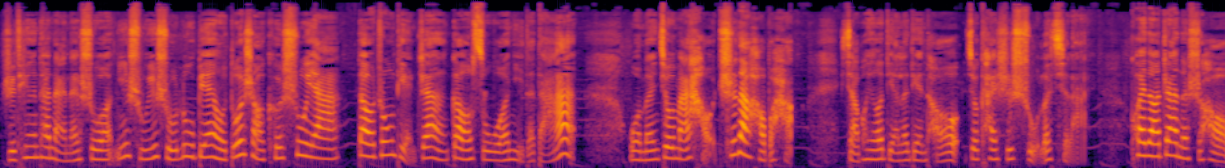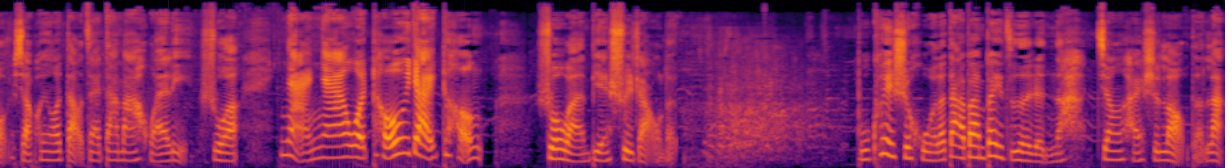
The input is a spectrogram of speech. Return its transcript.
只听他奶奶说：“你数一数路边有多少棵树呀？到终点站告诉我你的答案，我们就买好吃的，好不好？”小朋友点了点头，就开始数了起来。快到站的时候，小朋友倒在大妈怀里说：“奶奶，我头有点疼。”说完便睡着了。不愧是活了大半辈子的人呐，姜还是老的辣。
